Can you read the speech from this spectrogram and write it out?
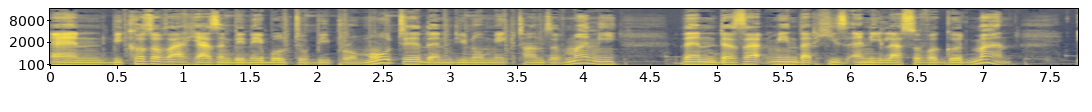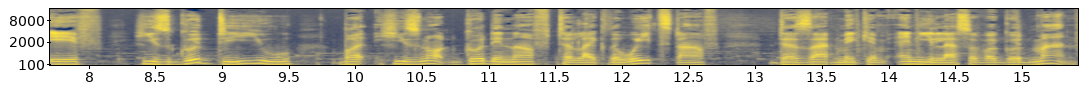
and because of that he hasn't been able to be promoted and you know make tons of money then does that mean that he's any less of a good man if he's good to you but he's not good enough to like the wait staff does that make him any less of a good man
